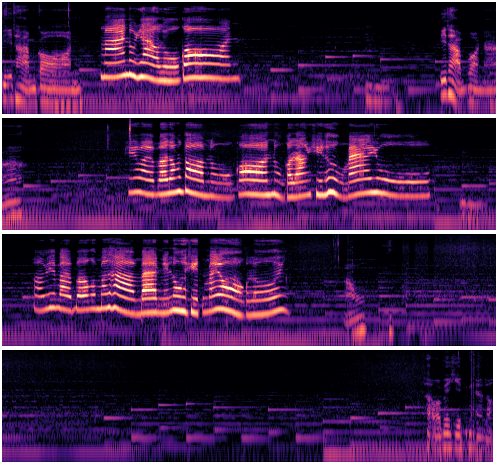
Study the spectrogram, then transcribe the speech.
พี่ถามก่อนไม่หนูอยากรู้ก่อน อืมพี่ถามก่อนนะ พี่ไฟเบอร์ต้องตอบหนูก่อน หนูกำลังคิดถึงแม่อยู่อืม พอพี่ไฟเบอร์ก็มาถามแบบนี้หนูคิดไม่ออกเลย เอาถามว่าพี่คิดไงเหรอ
